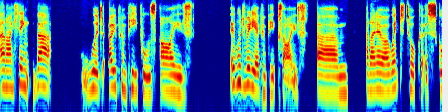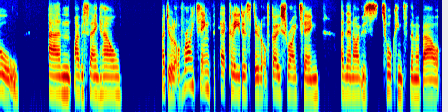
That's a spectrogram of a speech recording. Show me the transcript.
and I think that would open people's eyes. It would really open people's eyes. Um, And I know I went to talk at a school and I was saying how I do a lot of writing for tech leaders, do a lot of ghost writing. And then I was talking to them about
